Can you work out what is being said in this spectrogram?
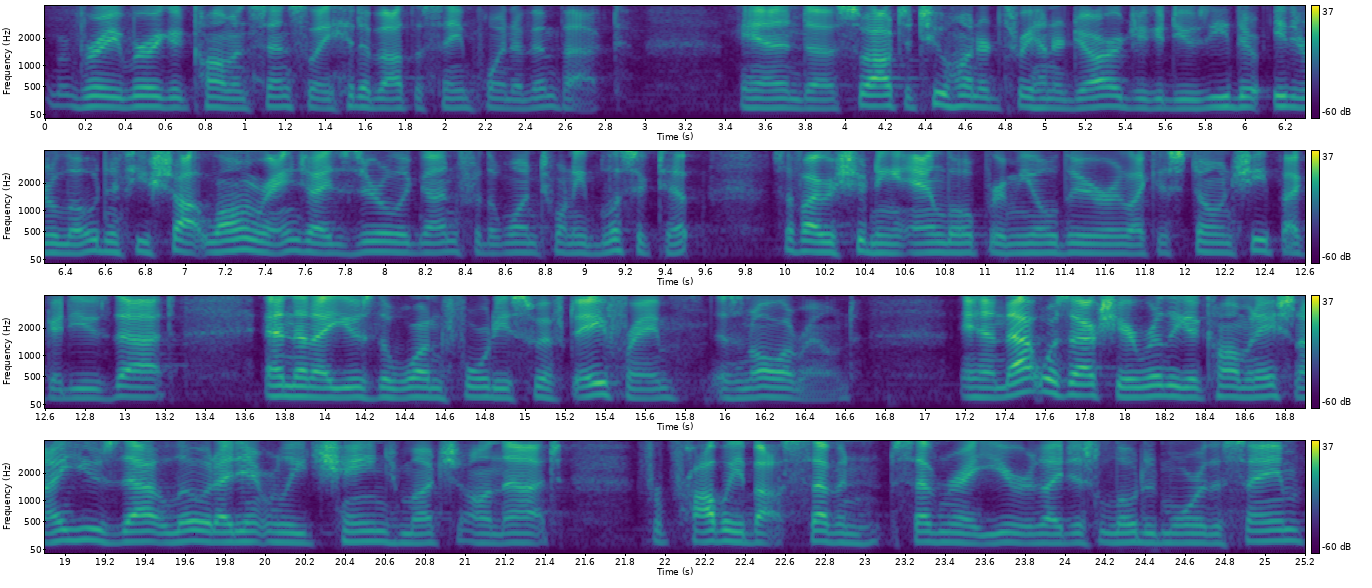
very, very good common sense. They hit about the same point of impact. And uh, so out to 200, 300 yards, you could use either either load. And if you shot long range, I had zero the gun for the 120 ballistic tip. So if I was shooting an antelope or a mule deer or like a stone sheep, I could use that. And then I used the 140 Swift A frame as an all around. And that was actually a really good combination. I used that load. I didn't really change much on that for probably about seven, seven or eight years. I just loaded more of the same.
